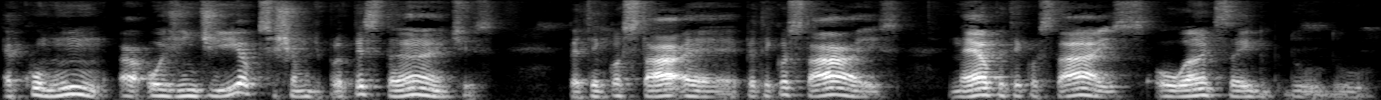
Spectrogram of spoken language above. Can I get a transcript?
é comum uh, hoje em dia, o que se chama de protestantes, pentecostais, é, pentecostais neopentecostais, ou antes aí do, do, do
